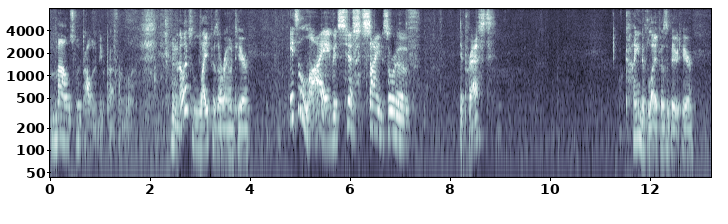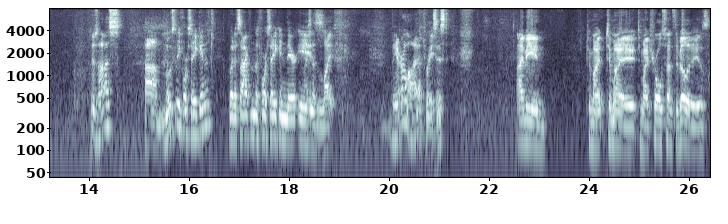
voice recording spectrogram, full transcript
Mounts would probably be preferable. How much life is around here? It's alive. It's just signed sort of depressed. What kind of life is about here? There's us. Um, mostly Forsaken, but aside from the Forsaken, there I is. said life. They are alive. That's racist. I mean, to my to my to my troll sensibilities,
